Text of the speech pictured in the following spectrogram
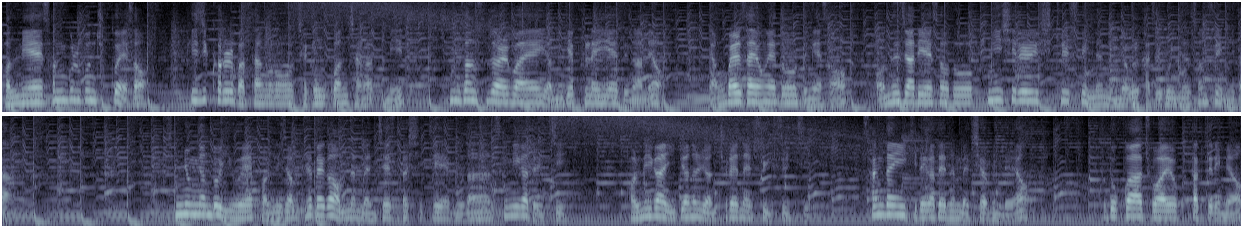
번리의 선굴군 축구에서 피지컬을 바탕으로 제공권 장악 및 팀 선수들과의 연계 플레이에 능하며 양발 사용에도 능해서 어느 자리에서도 피니시를 시킬 수 있는 능력을 가지고 있는 선수입니다. 16년도 이후에 번리전 패배가 없는 맨체스터 시티의 무난한 승리가 될지 벌리가 이변을 연출해낼 수 있을지 상당히 기대가 되는 매치업인데요. 구독과 좋아요 부탁드리며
